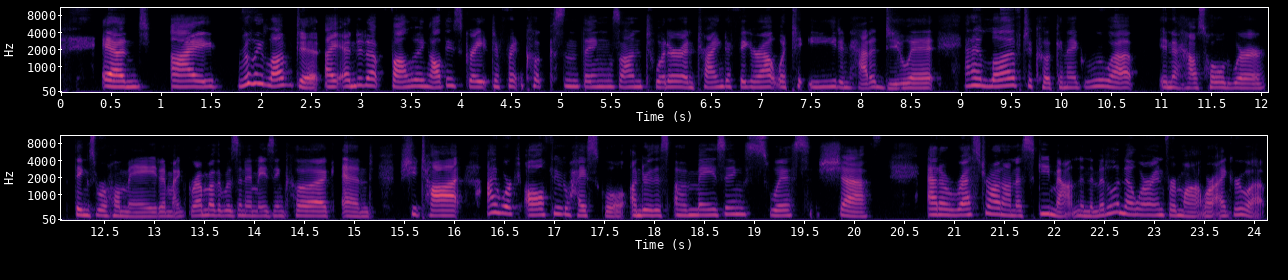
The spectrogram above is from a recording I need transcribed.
And I really loved it. I ended up following all these great different cooks and things on Twitter and trying to figure out what to eat and how to do it. And I love to cook. And I grew up in a household where things were homemade and my grandmother was an amazing cook and she taught i worked all through high school under this amazing swiss chef at a restaurant on a ski mountain in the middle of nowhere in vermont where i grew up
